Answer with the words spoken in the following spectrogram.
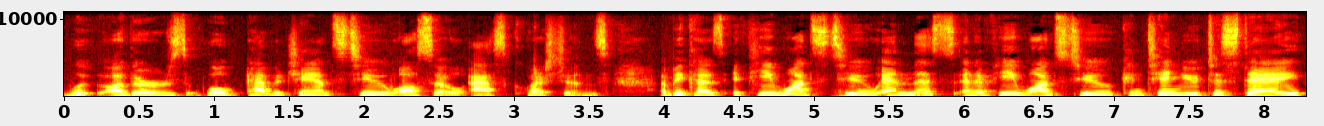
w- others will have a chance to also ask questions. Because if he wants to mm-hmm. end this and if he wants to continue to stay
